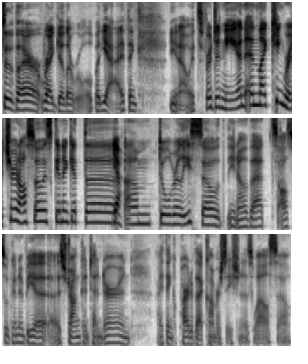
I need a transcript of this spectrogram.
to their regular rule. But yeah, I think you know it's for Denis and and like King Richard also is going to get the Yeah. um, dual release, so you know that's also going to be a, a strong contender and I think a part of that conversation as well. So.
